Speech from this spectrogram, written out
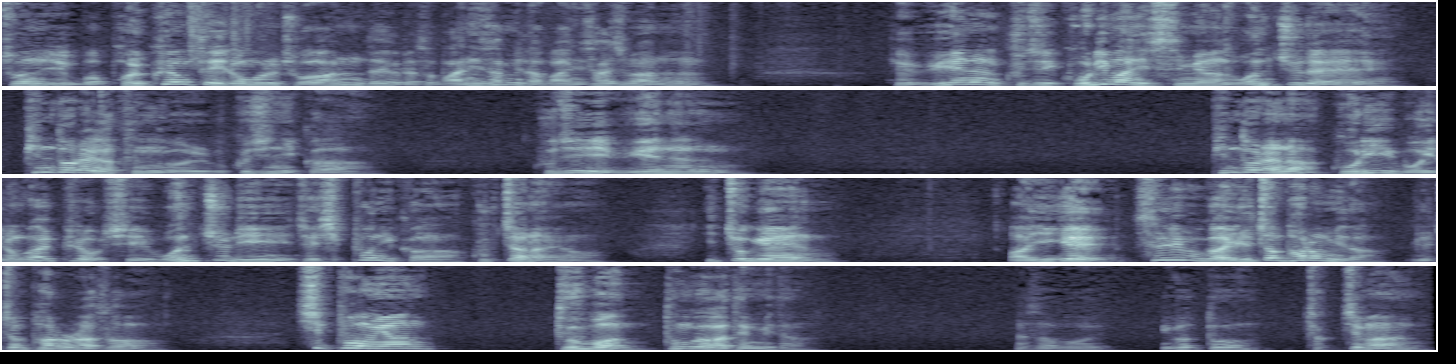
저는 뭐 벌크 형태 이런 거를 좋아하는데 그래서 많이 삽니다. 많이 사지만은 위에는 굳이 고리만 있으면 원줄에 핀도레 같은 걸 묶으시니까 굳이 위에는 핀도레나 고리 뭐 이런 거 할 필요 없이 원줄이 제 10호니까 굵잖아요. 이쪽엔 아 이게 슬리브가 1.85입니다. 1.85라서 10호면 두 번 통과가 됩니다. 그래서 뭐 이것도 작지만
